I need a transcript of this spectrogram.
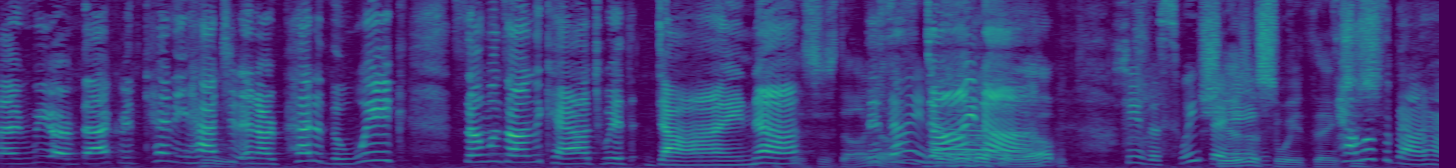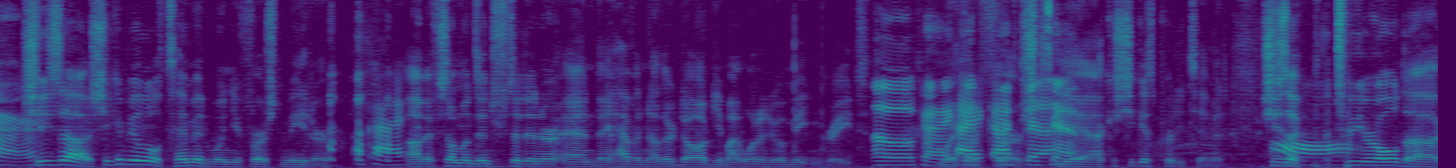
And we are back with Kenny Hatchitt and our pet of the week. Someone's on the couch with Dinah. This is Dinah. This is Dinah. Dinah. yep. She's a sweet She thing. is a sweet thing. Tell she's, us about her. She's uh, she can be a little timid when you first meet her. Okay. Um, if someone's interested in her and they have another dog, you might want to do a meet and greet oh, okay. with Okay, her gotcha. first. Good. Yeah, because she gets pretty timid. She's a Aw. two-year-old uh,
